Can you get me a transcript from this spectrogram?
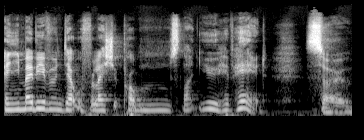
and you maybe even dealt with relationship problems like you have had. So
